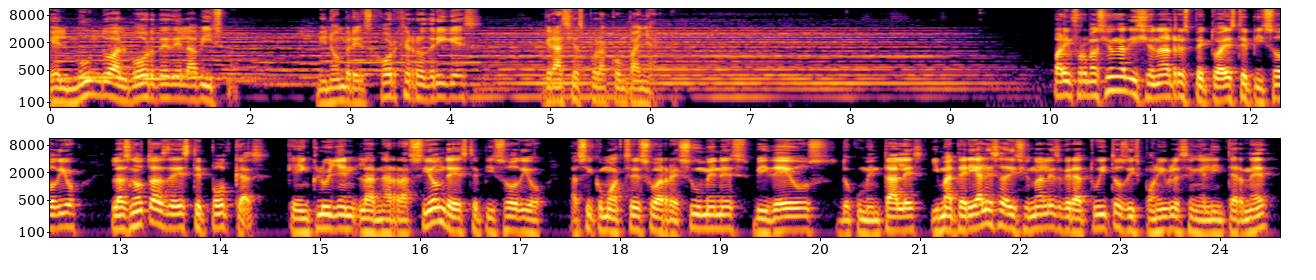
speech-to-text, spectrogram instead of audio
el mundo al borde del abismo. Mi nombre es Jorge Rodríguez. Gracias por acompañarme. Para información adicional respecto a este episodio, las notas de este podcast, que incluyen la narración de este episodio, así como acceso a resúmenes, videos, documentales y materiales adicionales gratuitos disponibles en el Internet,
